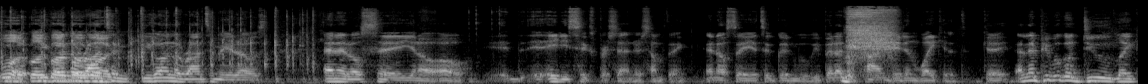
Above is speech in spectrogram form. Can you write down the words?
you Look, go, you look, go look, on the look, Rotten, you go on the Rotten Tomatoes, and it'll say you know oh. 86% or something and they'll say it's a good movie but at the time they didn't like it okay and then people go dude like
